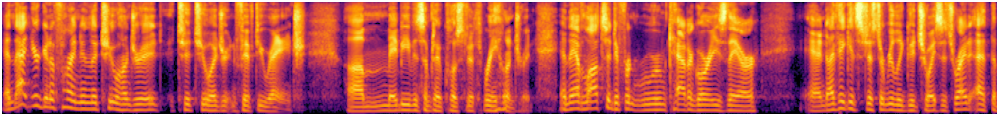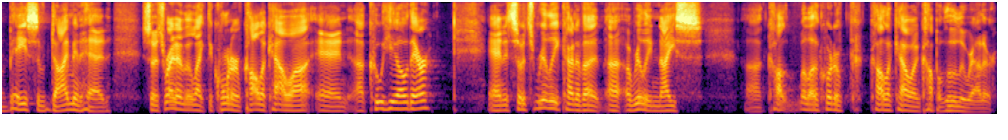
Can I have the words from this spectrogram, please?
and that you're going to find in the 200 to 250 range. Um, maybe even sometime closer to 300. And they have lots of different room categories there. And I think it's just a really good choice. It's right at the base of Diamond Head. So it's right on the, like the corner of Kalakaua and uh, Kuhio there. And it's, so it's really kind of a, a, a really nice, uh, well, the corner of Kalakaua and Kapahulu, rather.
